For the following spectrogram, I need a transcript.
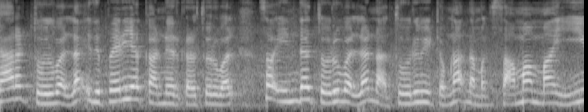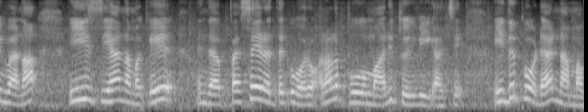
கேரட் துருவலில் இது பெரிய கண் இருக்கிற துருவல். ஸோ இந்த துருவலில் நான் துருவிட்டோம்னா நமக்கு சமமாக ஈவனாக ஈஸியாக நமக்கு இந்த பிசைறதுக்கு வரும். அதனால் பூ மாதிரி துருவிக்காச்சு இது கூட நம்ம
